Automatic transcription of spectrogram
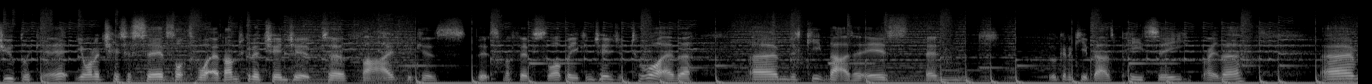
duplicate, you want to change the save slot to whatever. I'm just going to change it to 5 because it's my 5th slot, but you can change it to whatever. Um, just keep that as it is, and we're going to keep that as PC right there. Um,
